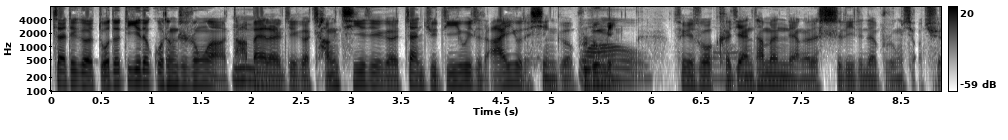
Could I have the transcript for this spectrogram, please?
在这个夺得第一的过程之中啊，打败了这个长期这个占据第一位置的 IU 的新歌《Blooming》，所以说可见他们两个的实力真的不容小觑，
